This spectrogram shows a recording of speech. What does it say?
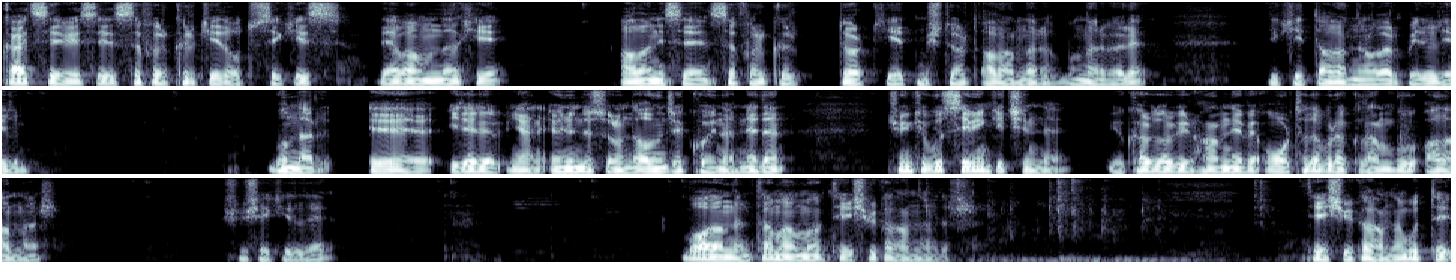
kaç seviyesi 0.47.38 devamındaki alan ise 0.44.74 alanları. Bunları böyle likit alanlar olarak belirleyelim. Bunlar e, ileri yani önünde sonunda alınacak coinler. Neden? Çünkü bu swing içinde yukarı doğru bir hamle ve ortada bırakılan bu alanlar şu şekilde bu alanların tamamı teşvik alanlarıdır. Teşvik alanlar. Bu te,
